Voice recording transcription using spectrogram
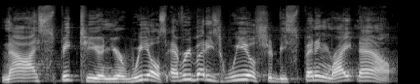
Now I speak to you, and your wheels, everybody's wheels should be spinning right now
